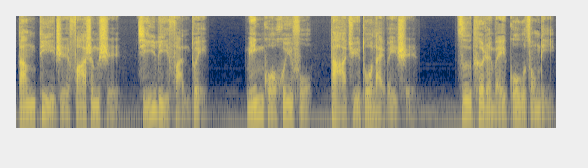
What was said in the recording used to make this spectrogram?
当帝制发生时，极力反对。民国恢复，大局多赖维持，兹特认为国务总理。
